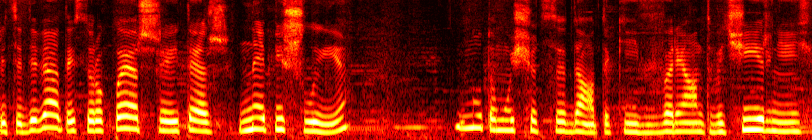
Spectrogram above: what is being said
39-й, 41-й теж не пішли. Ну, тому що це да, такий варіант вечірній.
